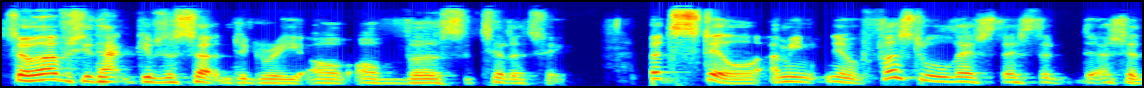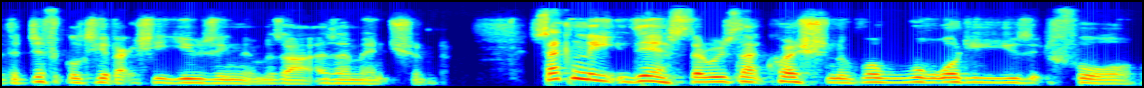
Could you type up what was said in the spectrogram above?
So obviously that gives a certain degree of, of versatility. But still, I mean, you know, first of all, there's there's the I said the difficulty of actually using them, as I as I mentioned. Secondly, yes, there is that question of well, what do you use it for?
